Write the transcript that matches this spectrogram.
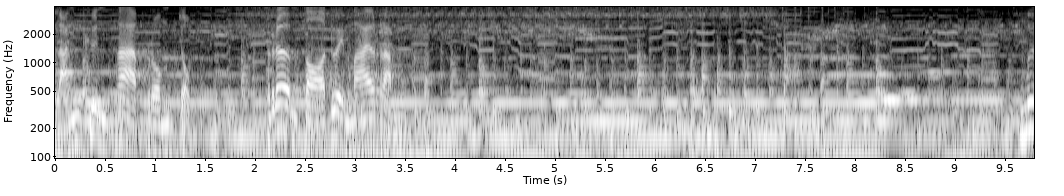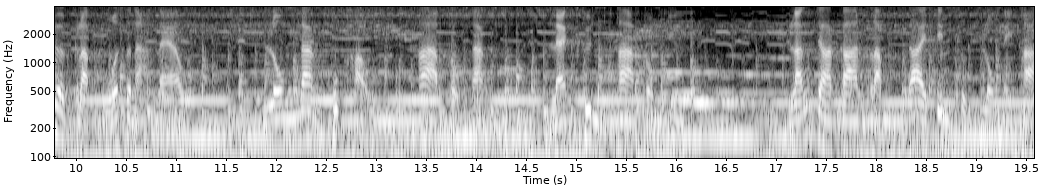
หลังขึ้นท่าพรมจบ เริ่มต่อด้วยไม้รำ มื่อกลับหัวสนามแล้ว ลงนั่งคุกเข่าท่าพรมนั่ง และขึ้นท่าพรมยืน หลังจากการรำได้สิ้นสุดลงในท่า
